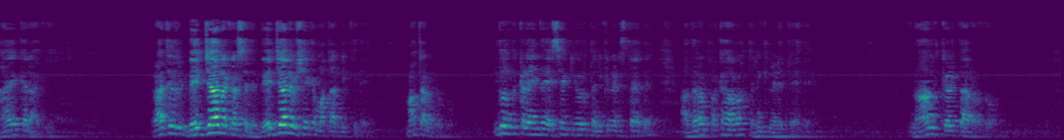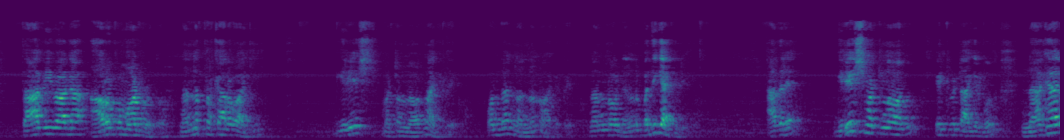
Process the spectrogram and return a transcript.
ನಾಯಕರಾಗಿ ರಾಜ್ಯದಲ್ಲಿ ಬೇಜಾನ ಕಳಿಸಿದೆ. ಬೇಜಾನ ವಿಷಯಕ್ಕೆ ಮಾತಾಡಲಿಕ್ಕಿದೆ. ಮಾತಾಡ್ಬೋದು. ಇದೊಂದು ಕಡೆಯಿಂದ ಎಸ್ ಐ ಟಿ ಅವರು ತನಿಖೆ ನಡೆಸ್ತಾ ಇದೆ. ಅದರ ಪ್ರಕಾರವಾಗಿ ತನಿಖೆ ನಡೀತಾ ಇದೆ. ನಾನು ಕೇಳ್ತಾ ಇರೋದು, ತಾವಿವಾಗ ಆರೋಪ ಮಾಡಿರೋದು ನನ್ನ ಪ್ರಕಾರವಾಗಿ ಗಿರೀಶ್ ಮಠನ್ನವ್ರನ್ನ ಆಗಿರಬೇಕು. ಒಂದ ನನ್ನನ್ನು ಆಗಿರಬೇಕು. ನನ್ನ ನನ್ನ ಬದಿಗೆ ಹಾಕಿಬಿಡಿ. ಆದರೆ ಗಿರೀಶ್ ಮಠಣ್ಣವ್ರನ್ನು ಇಟ್ಬಿಟ್ಟು ಆಗಿರ್ಬೋದು ನಗರ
